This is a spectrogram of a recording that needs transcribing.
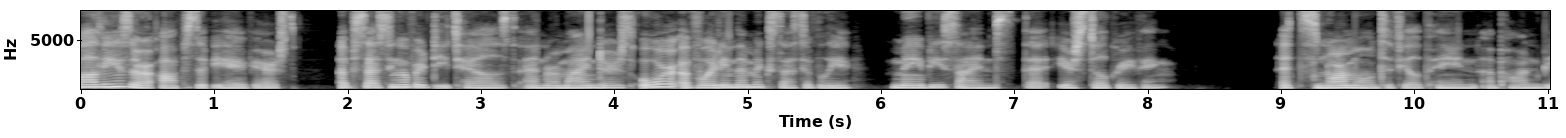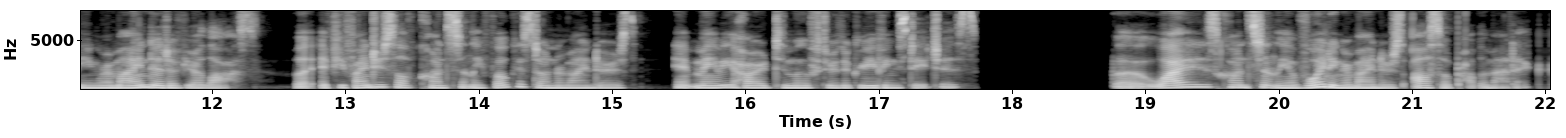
While these are opposite behaviors, obsessing over details and reminders or avoiding them excessively may be signs that you're still grieving. It's normal to feel pain upon being reminded of your loss, but if you find yourself constantly focused on reminders, it may be hard to move through the grieving stages. But why is constantly avoiding reminders also problematic?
